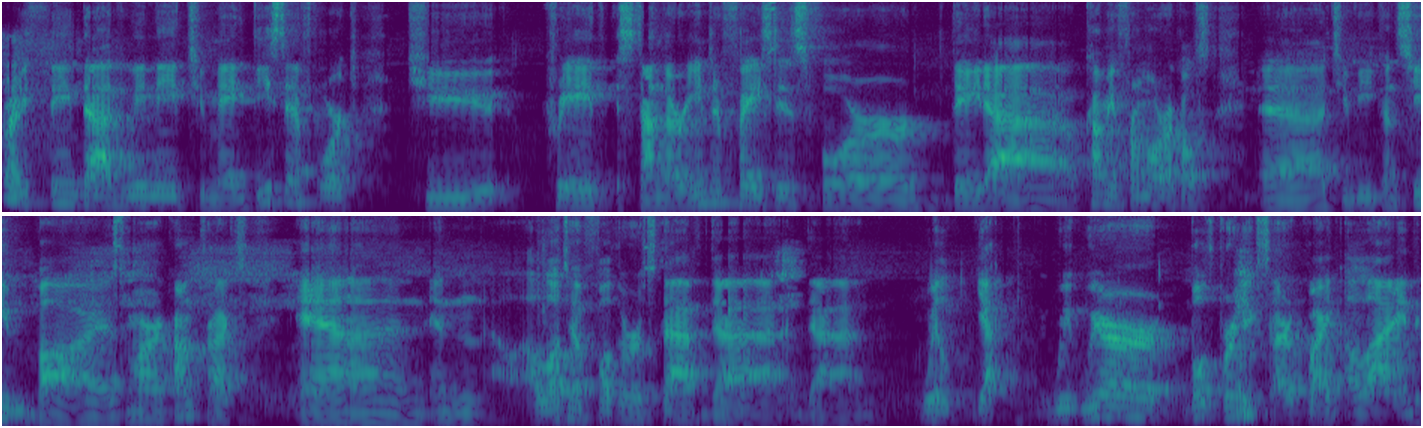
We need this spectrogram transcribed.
right. we think that we need to make this effort to create standard interfaces for data coming from oracles uh, to be consumed by smart contracts. And and a lot of other stuff that that will yeah we, we are both projects are quite aligned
